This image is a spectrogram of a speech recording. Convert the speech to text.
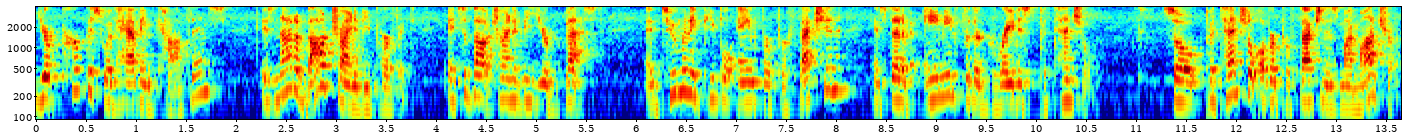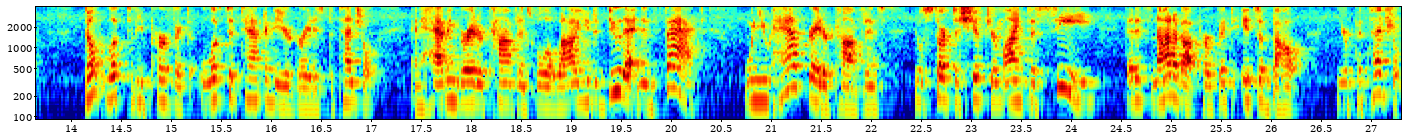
your purpose with having confidence is not about trying to be perfect, it's about trying to be your best. And too many people aim for perfection instead of aiming for their greatest potential. So, potential over perfection is my mantra. Don't look to be perfect, look to tap into your greatest potential and having greater confidence will allow you to do that. And in fact, when you have greater confidence, you'll start to shift your mind to see that it's not about perfect, it's about your potential.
